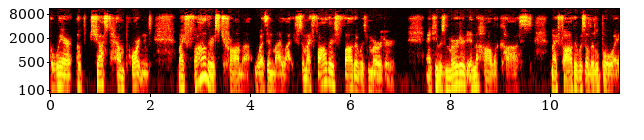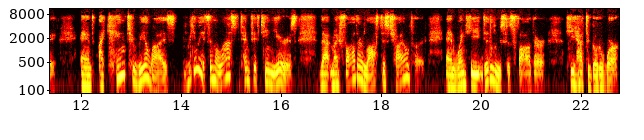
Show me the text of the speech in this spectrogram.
aware of just how important my father's trauma was in my life. So my father's father was murdered and he was murdered in the Holocaust. My father was a little boy. And I came to realize, really, it's in the last 10, 15 years that my father lost his childhood. And when he did lose his father, he had to go to work.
